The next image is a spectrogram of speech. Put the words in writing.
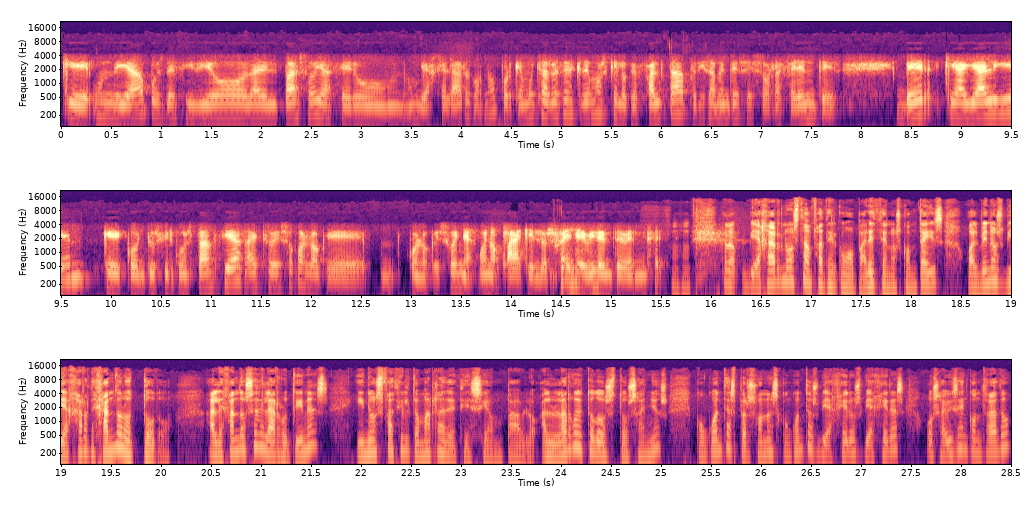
que un día pues decidió dar el paso y hacer un, un, viaje largo, ¿no? Porque muchas veces creemos que lo que falta precisamente es eso, referentes, ver que hay alguien que con tus circunstancias ha hecho eso con lo que con lo que sueñas. Bueno, para quien lo sueñe, evidentemente. Viajar no es tan fácil como parece, nos contáis, o al menos viajar dejándolo todo, alejándose de las rutinas y no es fácil tomar la decisión, Pablo. A lo largo de todos estos años, ¿con cuántas personas, con cuántos viajeros, viajeras os habéis encontrado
